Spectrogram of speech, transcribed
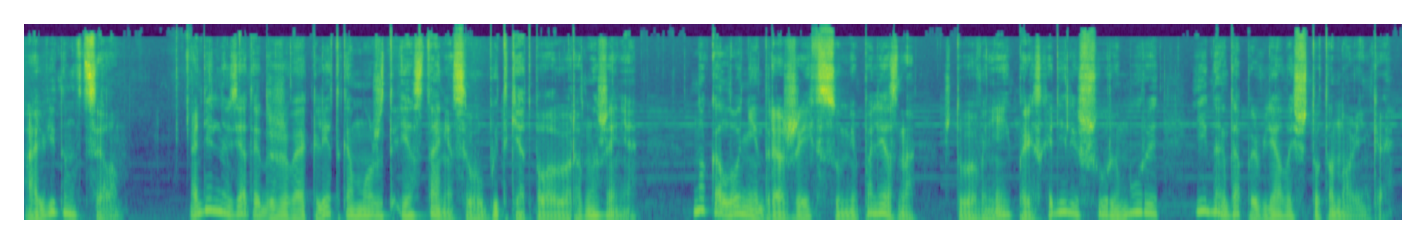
а видам в целом. Отдельно взятая дрожжевая клетка может и останется в убытке от полового размножения, но колонии дрожжей в сумме полезно, чтобы в ней происходили шуры-муры и иногда появлялось что-то новенькое –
